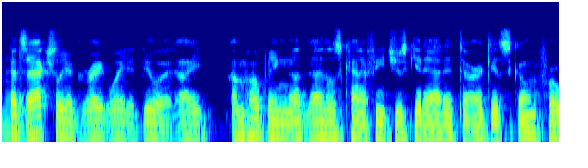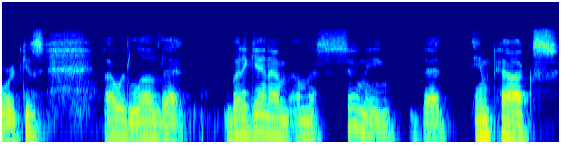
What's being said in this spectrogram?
That's actually a great way to do it. I I'm hoping that, those kind of features get added to Argus going forward because I would love that. But again, I'm I'm assuming that impacts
